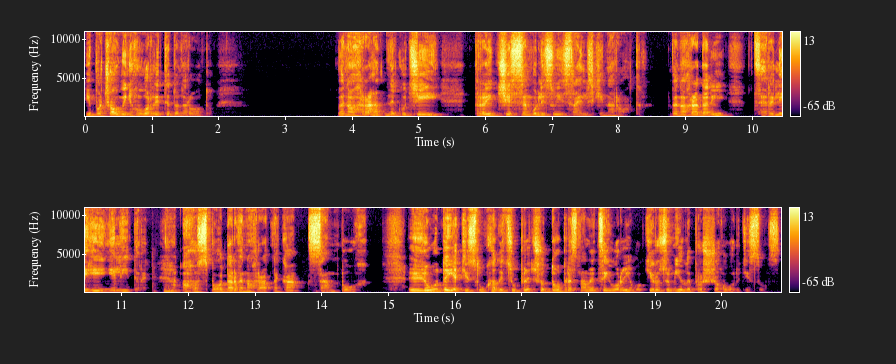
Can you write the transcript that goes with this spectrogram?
І почав він говорити до народу. Виноградник у цій притчі символізує ізраїльський народ. Виноградарі це релігійні лідери, а господар виноградника сам Бог. Люди, які слухали цю притчу, добре знали цей уривок і розуміли, про що говорить Ісус.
